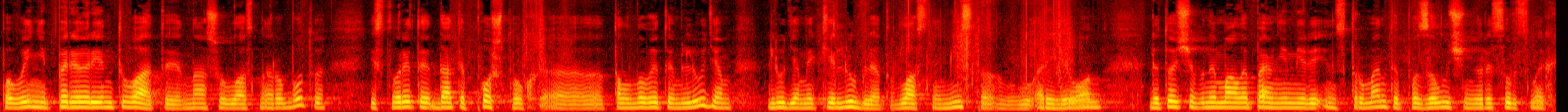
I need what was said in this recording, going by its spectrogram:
повинні переорієнтувати нашу власну роботу і створити, дати поштовх е, талановитим людям, людям, які люблять власне місто, регіон, для того, щоб вони мали певні мірі інструменти по залученню ресурсних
